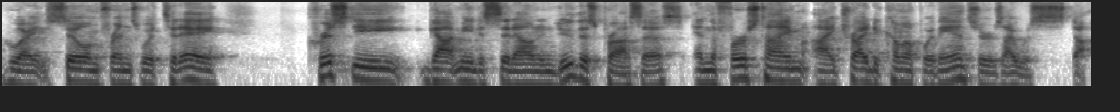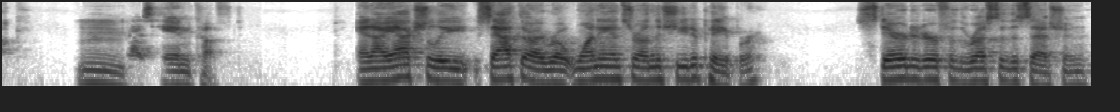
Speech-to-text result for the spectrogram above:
who i still am friends with today christy got me to sit down and do this process and the first time i tried to come up with answers i was stuck mm. i was handcuffed and i actually sat there i wrote one answer on the sheet of paper stared at her for the rest of the session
